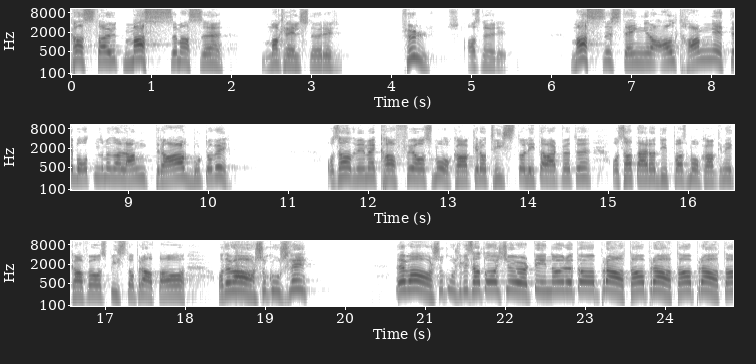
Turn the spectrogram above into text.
Kasta ut masse, masse makrellsnører. Fullt av snører. Masse stenger, og alt hang etter båten som en sånn langt drag bortover. Og så hadde vi med kaffe og småkaker og Twist og litt av hvert. vet du. Og satt der og dyppa småkakene i kaffe og spiste og prata. Og, og det var så koselig! Det var så koselig. Vi satt og kjørte innover og prata og prata og prata.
